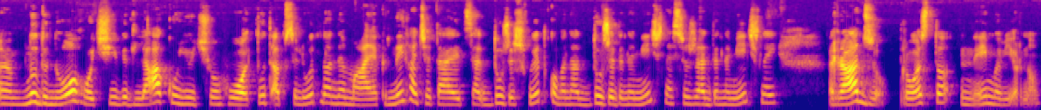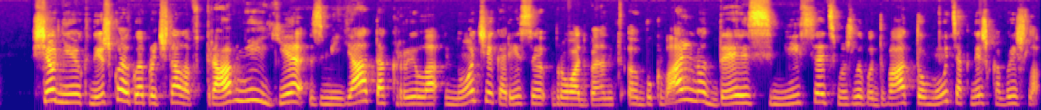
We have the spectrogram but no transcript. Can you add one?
е, нудного чи відлякуючого тут абсолютно немає. Книга читається дуже швидко, вона дуже динамічна, сюжет динамічний. Раджу просто неймовірно. Ще однією книжкою, яку я прочитала в травні, є Змія та крила ночі Каріси Бродбенд. Е, Буквально десь місяць, можливо, два тому ця книжка вийшла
